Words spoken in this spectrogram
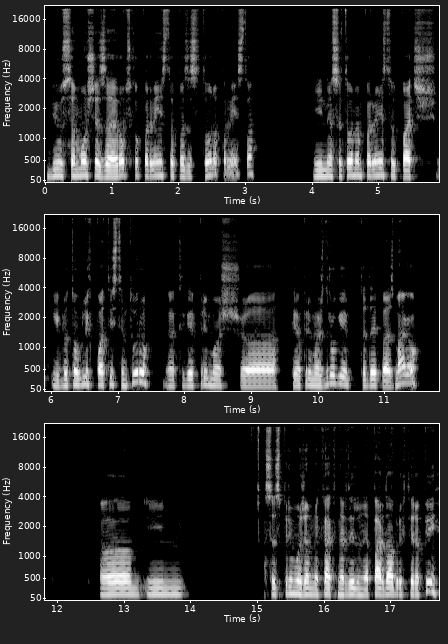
bil samo še za Evropsko prvenstvo, pa za svetovno prvenstvo. In na svetovnem prvenstvu pač je bilo to glih po tistem turu, eh, ki ga je Primož, uh, ki je Primož drugi, tedaj pa je zmagal. Um, in se s Primožem nekako naredili na par dobrih terapij.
